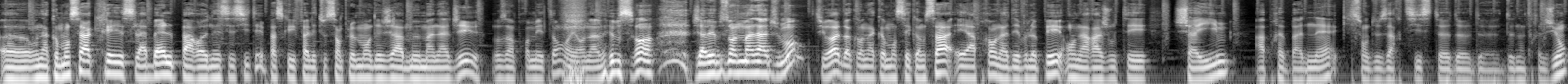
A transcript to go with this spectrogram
Euh, on a commencé à créer ce label par euh, nécessité parce qu'il fallait tout simplement déjà me manager dans un premier temps et on avait besoin, j'avais besoin de management, tu vois. Donc on a commencé comme ça et après on a développé, on a rajouté Shaim, après Badney, qui sont deux artistes de, de- de notre région.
